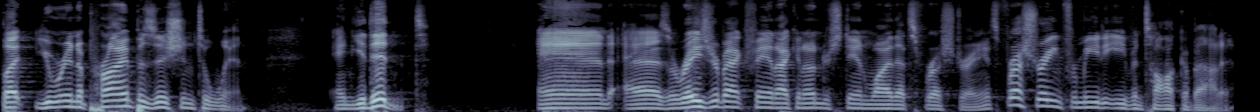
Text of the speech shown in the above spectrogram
But you were in a prime position to win, and you didn't. And as a Razorback fan, I can understand why that's frustrating. It's frustrating for me to even talk about it.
